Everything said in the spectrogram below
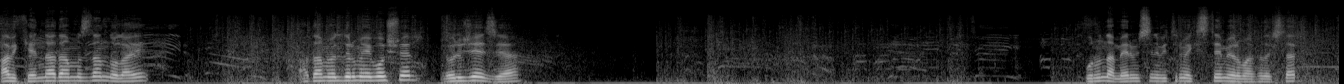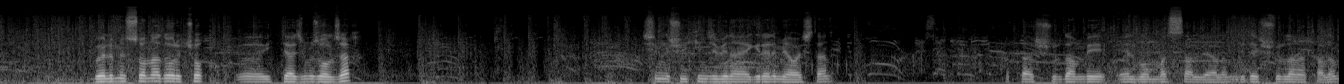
Abi kendi adamımızdan dolayı adam öldürmeyi boş ver öleceğiz ya. Bunun da mermisini bitirmek istemiyorum arkadaşlar. Bölümün sonuna doğru çok e, ihtiyacımız olacak. Şimdi şu ikinci binaya girelim yavaştan. Hatta şuradan bir el bombası sallayalım. Bir de şuradan atalım.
